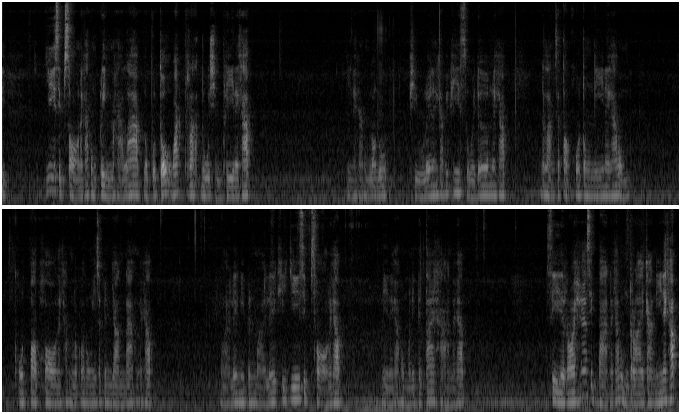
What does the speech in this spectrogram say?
22 นะครับ ผมกลิ่งมหาลาบหลวงปู่โตวัดประดูฉิมพลีนะครับ นี่นะครับ ผมลองดูผิวเลยนะครับ พี่ๆสวยเดิมนะครับ ด้านหลังจะต่อโค้ดตรงนี้นะครับ ผม โค้ดปอพอนะครับ แล้วก็ตรงนี้จะเป็นยันนะนะครับ หมายเลขนี้เป็นหมายเลขที่ 22 นะครับ นี่นะครับ ผมวันนี้เป็นใต้ฐานนะครับ 450 บาทนะครับ ผมรายการนี้นะครับ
